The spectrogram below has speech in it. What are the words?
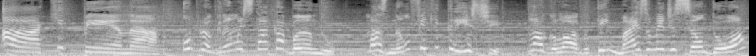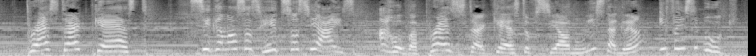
Ah, que pena! O programa está acabando, mas não fique triste. Logo, logo tem mais uma edição do Press Start Cast Siga nossas redes sociais, arroba Press Start Cast Oficial no Instagram e Facebook.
